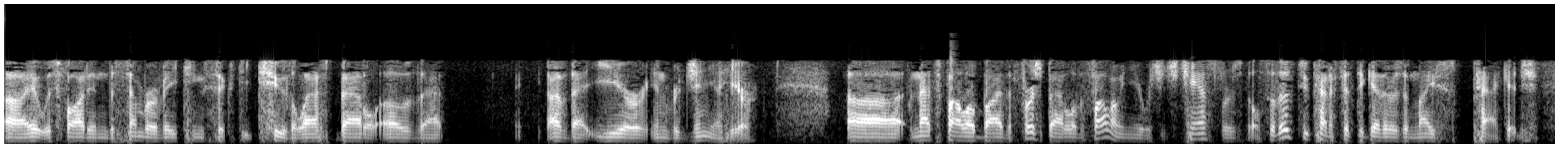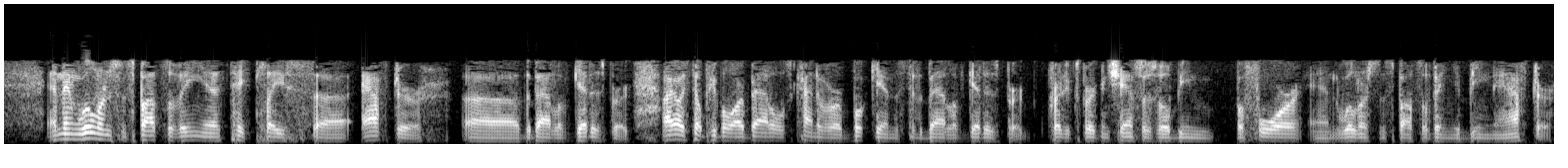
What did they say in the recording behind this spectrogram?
Uh, it was fought in December of 1862, the last battle of that of that year in Virginia here uh, and that's followed by the first battle of the following year, which is Chancellorsville. So those two kind of fit together as a nice package. And then Wilderness and Spotsylvania take place uh, after uh, the Battle of Gettysburg. I always tell people our battles kind of are bookends to the Battle of Gettysburg. Fredericksburg and Chancellorsville being before, and Wilderness and Spotsylvania being after.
